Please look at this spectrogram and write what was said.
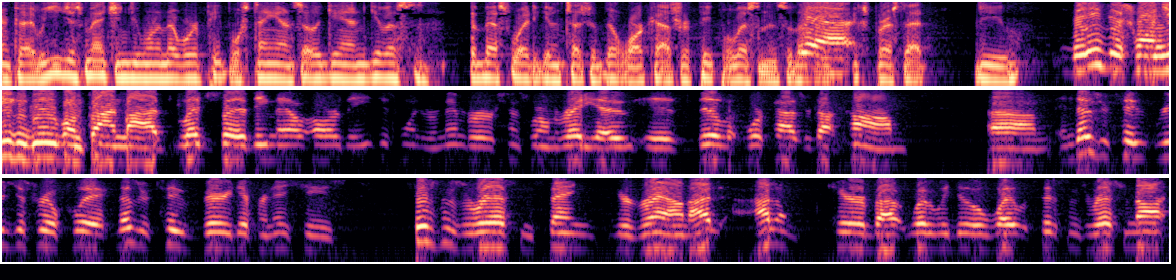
Okay, well, you just mentioned you want to know where people stand. So, again, give us the best way to get in touch with Bill Werkheiser for people listening so they yeah. can express that view the easiest one you can Google and find my legislative email, or the easiest one to remember since we're on the radio is bill at werkheiser.com. Um, and those are two, just real quick, those are two very different issues. Citizens arrest and stand your ground. I, I don't care about whether we do away with citizens arrest or not.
